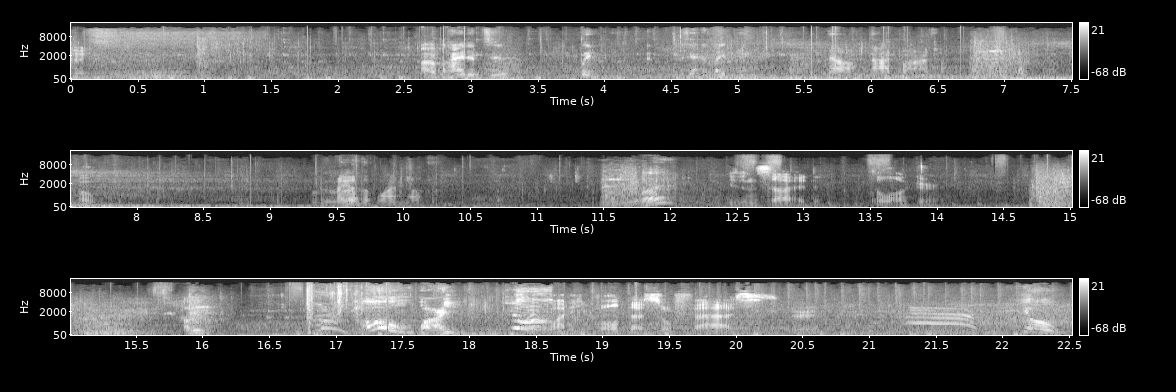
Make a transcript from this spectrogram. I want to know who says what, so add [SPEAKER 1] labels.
[SPEAKER 1] dude.
[SPEAKER 2] Uh, behind him too. Wait, is that like me?
[SPEAKER 3] No, not blind.
[SPEAKER 1] Oh,
[SPEAKER 3] I got the blind off.
[SPEAKER 2] What?
[SPEAKER 1] he's inside the locker.
[SPEAKER 2] Oh. Oh my!
[SPEAKER 1] Wait, why did he vault that so fast?
[SPEAKER 2] Yo!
